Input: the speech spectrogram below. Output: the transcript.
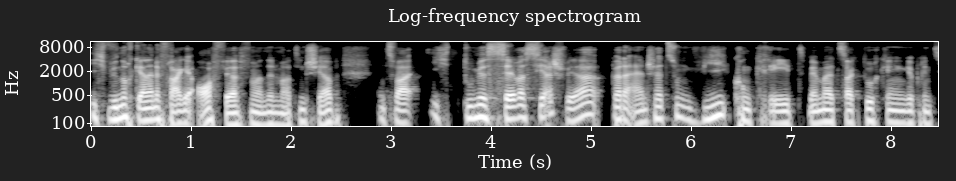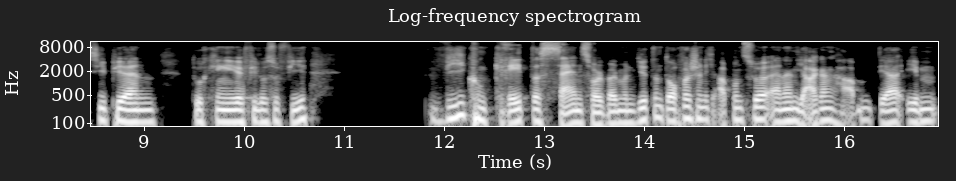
Ich würde noch gerne eine Frage aufwerfen an den Martin Scherb. Und zwar, ich tue mir selber sehr schwer bei der Einschätzung, wie konkret, wenn man jetzt sagt, durchgängige Prinzipien, durchgängige Philosophie, wie konkret das sein soll, weil man wird dann doch wahrscheinlich ab und zu einen Jahrgang haben, der eben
